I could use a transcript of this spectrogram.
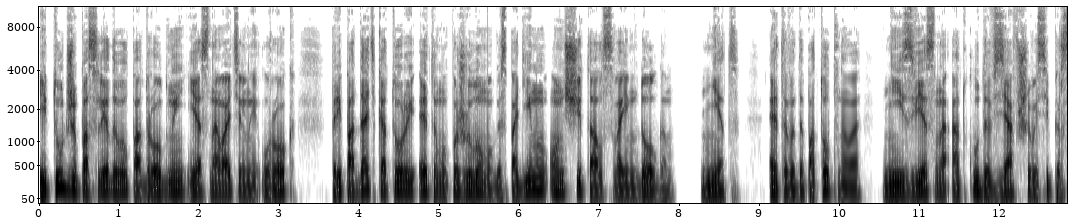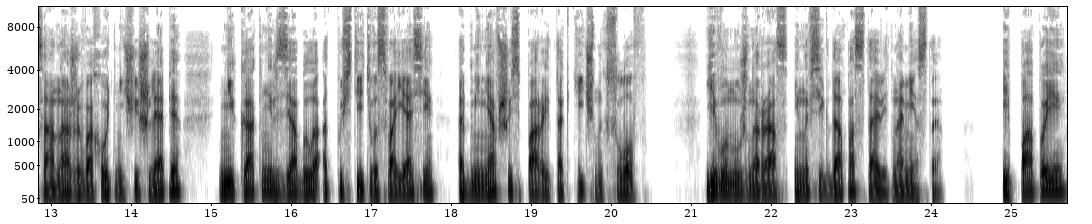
И тут же последовал подробный и основательный урок, преподать который этому пожилому господину он считал своим долгом. Нет, этого допотопного, неизвестно откуда взявшегося персонажа в охотничьей шляпе никак нельзя было отпустить в освояси, обменявшись парой тактичных слов. Его нужно раз и навсегда поставить на место. И Папаи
